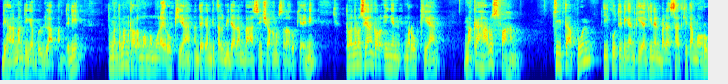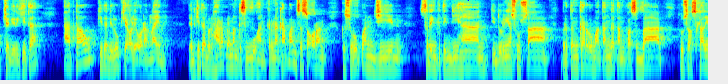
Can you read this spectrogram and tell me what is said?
di halaman 38. Jadi teman-teman kalau mau memulai rukyah, nanti akan kita lebih dalam bahas insya Allah masalah rukyah ini. Teman-teman sekarang kalau ingin merukyah, maka harus faham. Kita pun ikuti dengan keyakinan pada saat kita mau rukyah diri kita, atau kita dirukyah oleh orang lain. Dan kita berharap memang kesembuhan. Karena kapan seseorang kesurupan jin, sering ketindihan, tidurnya susah, bertengkar rumah tangga tanpa sebab, susah sekali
